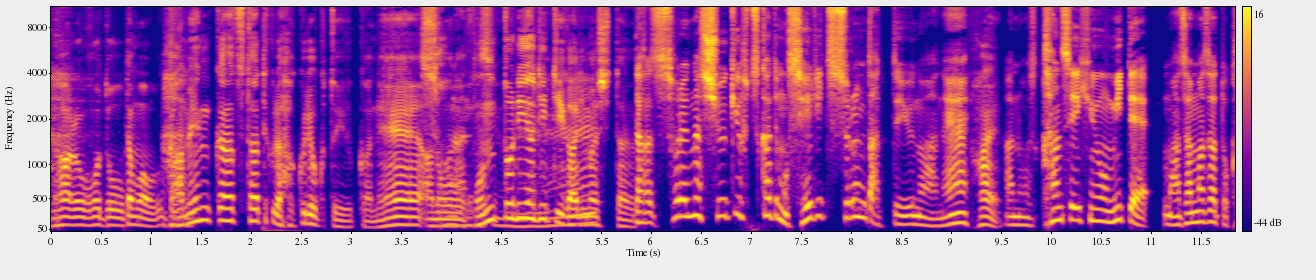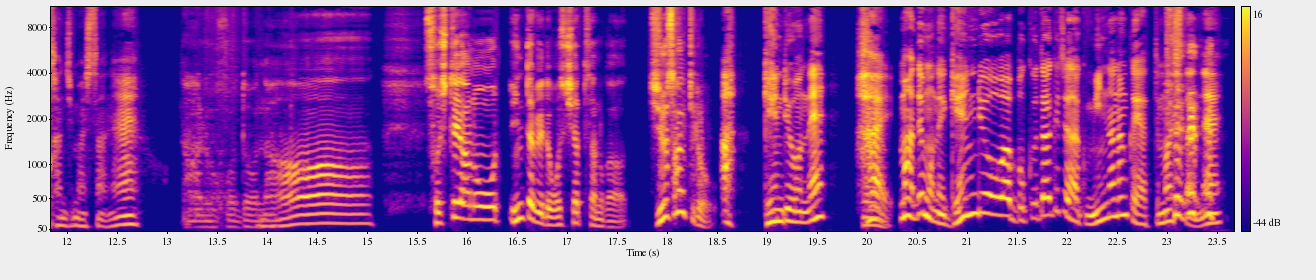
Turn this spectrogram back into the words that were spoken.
なるほど。でもはい。画面から伝わってくる迫力というかね、あのね。本当リアリティがありました。だからそれが週休2日でも成立するんだっていうのはねはい。あの完成品を見てまざまざと感じましたね。なるほどな。あそしてあのインタビューでおっしゃってたのが13キロ。あ減量ね。はい、うん。まあでもね減量は僕だけじゃなくみんななんかやってましたね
